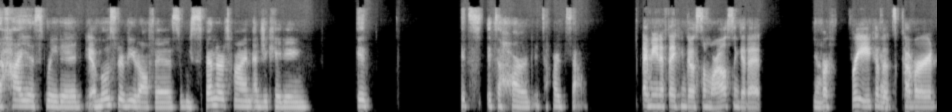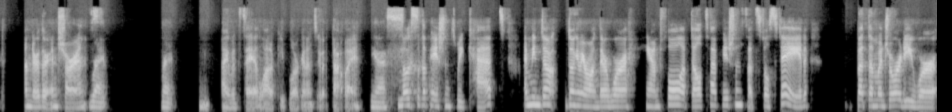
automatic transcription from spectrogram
the highest rated, Yep. most reviewed office. We spend our time educating. It. It's it's a hard it's a hard sell. I mean, if they can go somewhere else and get it Yeah. for free because Yeah. it's covered under their insurance, Right. Right. I would say a lot of people are going to do it that way. Yes. Most of the patients we kept, I mean, don't don't get me wrong, there were a handful of Delta patients that still stayed, but the majority were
